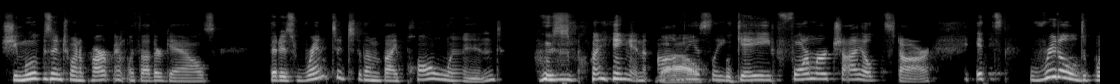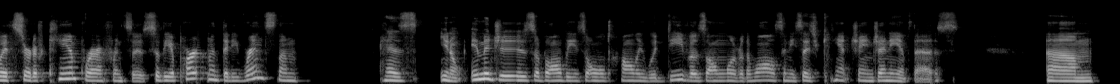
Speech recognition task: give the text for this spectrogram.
She moves into an apartment with other gals that is rented to them by Paul Lynde, who's playing an wow. obviously gay former child star. It's riddled with sort of camp references. So the apartment that he rents them has, you know, images of all these old Hollywood divas all over the walls. And he says, you can't change any of this. Um,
